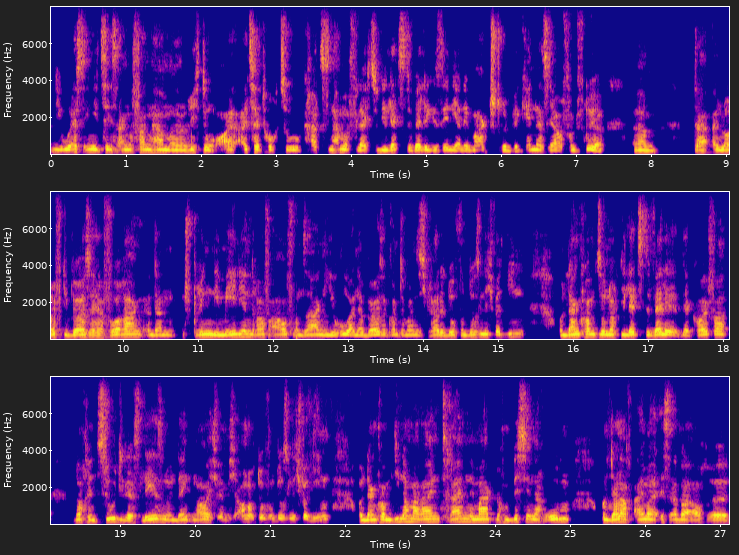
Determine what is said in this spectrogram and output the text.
die US-Indizes angefangen haben, äh, Richtung Allzeithoch zu kratzen, haben wir vielleicht so die letzte Welle gesehen, die an den Markt strömt. Wir kennen das ja auch von früher. Ähm, da läuft die Börse hervorragend, und dann springen die Medien drauf auf und sagen, juhu, an der Börse konnte man sich gerade doof und dusselig verdienen. Und dann kommt so noch die letzte Welle der Käufer noch hinzu, die das lesen und denken, oh, ich will mich auch noch doof und dusselig verdienen. Und dann kommen die nochmal rein, treiben den Markt noch ein bisschen nach oben und dann auf einmal ist aber auch äh,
